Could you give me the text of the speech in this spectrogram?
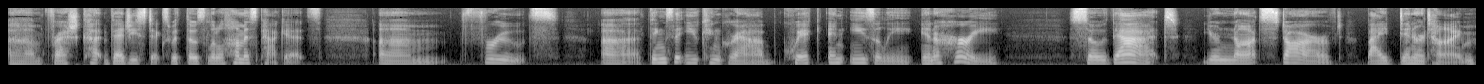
um, fresh cut veggie sticks with those little hummus packets, um, fruits, uh, things that you can grab quick and easily in a hurry so that you're not starved by dinner time.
